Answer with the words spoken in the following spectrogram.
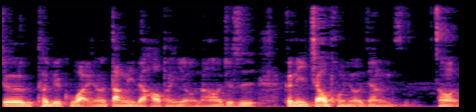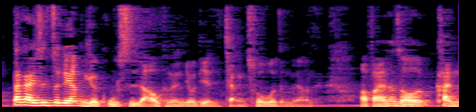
就特别怪，然后当你的好朋友，然后就是跟你交朋友这样子哦，大概是这个样一个故事啊。我可能有点讲错或怎么样的啊，反正那时候看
